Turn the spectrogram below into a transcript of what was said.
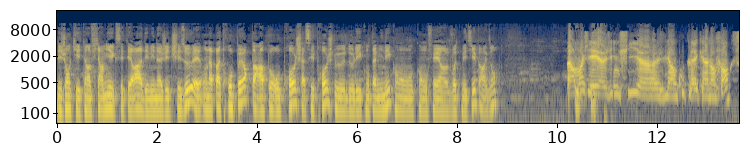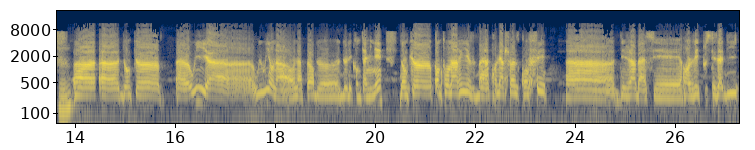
des gens qui étaient infirmiers, etc., à déménager de chez eux. Et on n'a pas trop peur par rapport aux proches, assez proches, de, de les contaminer quand, quand on fait un, votre métier, par exemple? Alors moi j'ai euh, j'ai une fille, euh, je vis en couple avec un enfant, mmh. euh, donc oui oui oui on a on a peur de de les contaminer. Donc quand on arrive, bah, la première chose qu'on fait déjà bah, c'est enlever tous ces habits,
